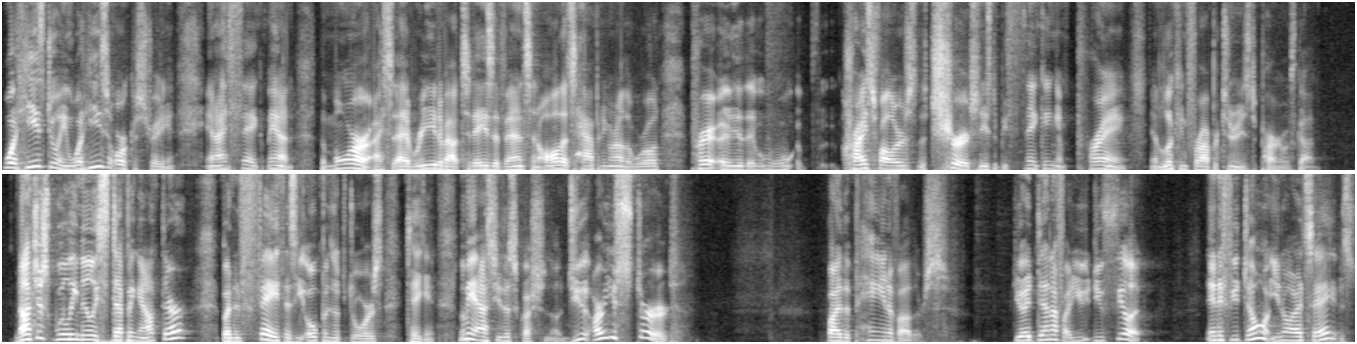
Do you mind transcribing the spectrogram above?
what He's doing, what He's orchestrating. And I think, man, the more I, I read about today's events and all that's happening around the world, prayer, uh, Christ followers, the church, needs to be thinking and praying and looking for opportunities to partner with God. Not just willy nilly stepping out there, but in faith as He opens up doors, taking it. Let me ask you this question, though. Do you, are you stirred by the pain of others? Do you identify? Do you, do you feel it? And if you don't, you know what I'd say? Is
